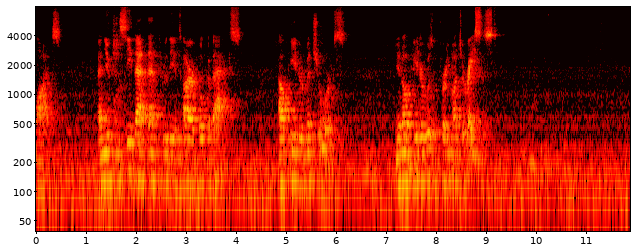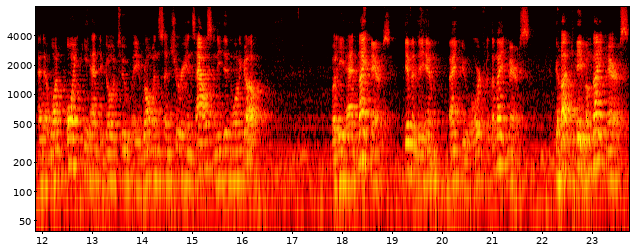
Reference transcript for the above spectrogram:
lives. And you can see that then through the entire book of Acts, how Peter matures. You know, Peter was pretty much a racist. And at one point, he had to go to a Roman centurion's house, and he didn't want to go. But he had nightmares given to him. Thank you, Lord, for the nightmares. God gave him nightmares.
